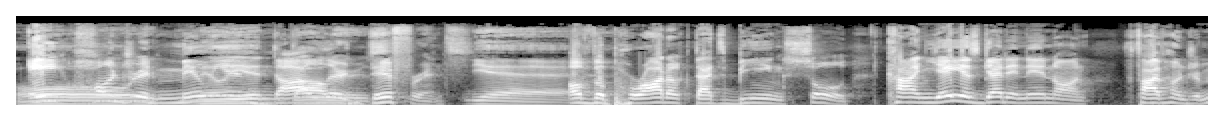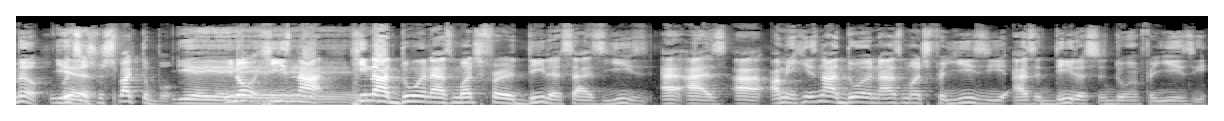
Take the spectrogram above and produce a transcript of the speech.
Oh, Eight hundred million dollar dollars. difference Yeah. of the product that's being sold. Kanye is getting in on five hundred mil, which is respectable. Yeah, yeah, You know yeah, he's yeah, not yeah, yeah. he not doing as much for Adidas as Yeezy as uh, I mean he's not doing as much for Yeezy as Adidas is doing for Yeezy,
